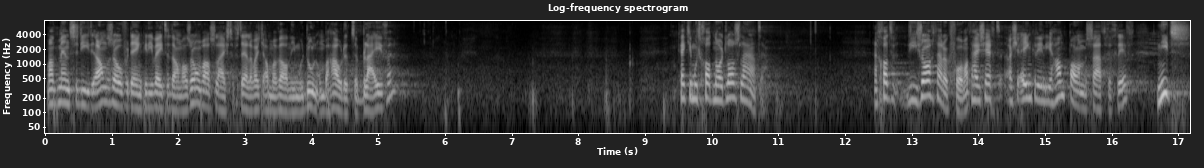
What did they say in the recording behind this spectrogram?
Want mensen die er anders over denken, die weten dan wel zo'n waslijst te vertellen wat je allemaal wel niet moet doen om behouden te blijven. Kijk, je moet God nooit loslaten. En God die zorgt daar ook voor. Want hij zegt, als je één keer in die handpalm staat gegrift, niets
